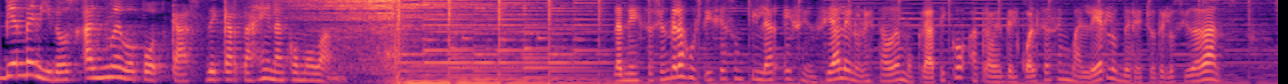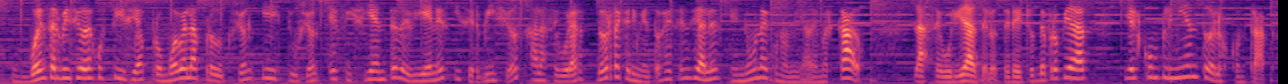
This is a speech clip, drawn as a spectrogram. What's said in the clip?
Bienvenidos al nuevo podcast de Cartagena Cómo Vamos. La administración de la justicia es un pilar esencial en un Estado democrático a través del cual se hacen valer los derechos de los ciudadanos. Un buen servicio de justicia promueve la producción y distribución eficiente de bienes y servicios al asegurar dos requerimientos esenciales en una economía de mercado, la seguridad de los derechos de propiedad y el cumplimiento de los contratos.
